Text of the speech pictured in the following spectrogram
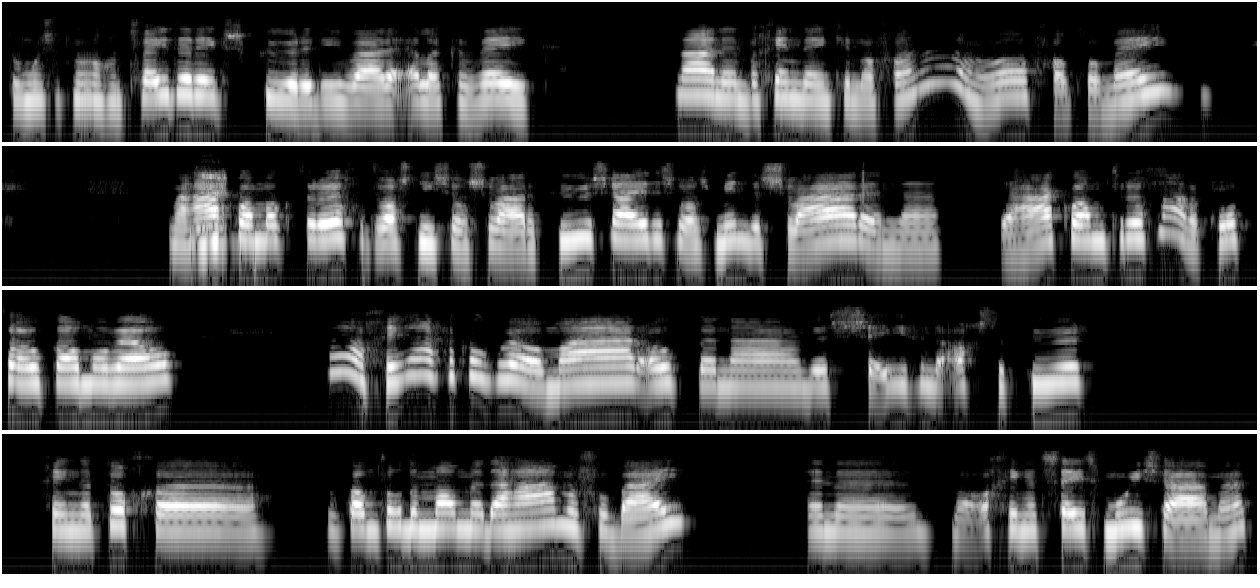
toen moest ik nog een tweede reeks kuren, die waren elke week. Nou, in het begin denk je nog van, oh, wel, valt wel mee. Maar haar kwam ook terug. Het was niet zo'n zware kuur, zeiden ze. was minder zwaar. En ja, haar kwam terug. Nou, dat klopte ook allemaal wel. Nou, ging eigenlijk ook wel. Maar ook na de zevende, achtste kuur ging het toch... Uh, toen kwam toch de man met de hamer voorbij. En uh, ging het steeds moeizamer.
